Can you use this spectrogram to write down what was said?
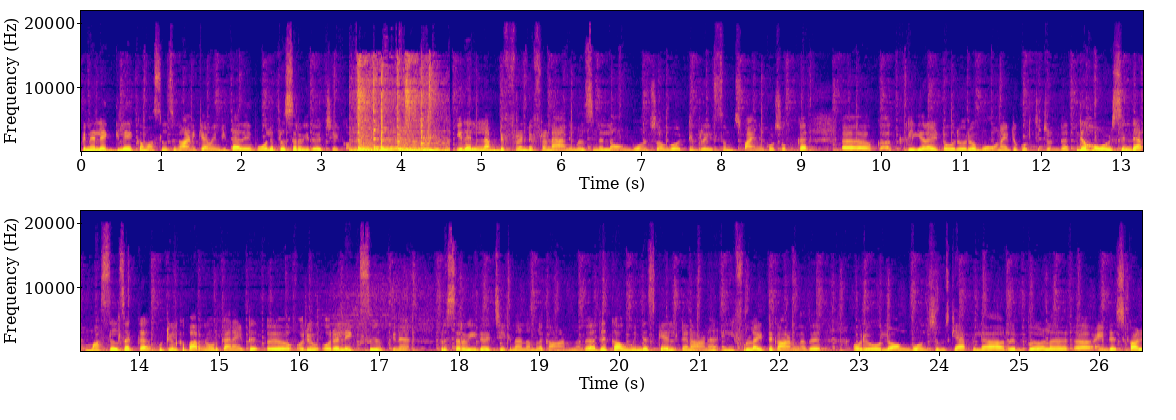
പിന്നെ ലെഗിലെയൊക്കെ മസിൽസ് കാണിക്കാൻ വേണ്ടിയിട്ട് അതേപോലെ പ്രിസർവ് ചെയ്ത് വെച്ചേക്കാം ഇതെല്ലാം ഡിഫറെന്റ് ഡിഫറെന്റ് ആനിമൽസിന്റെ ലോങ് ബോൺസും വെർട്ടിബ്രേസും സ്പൈനൽ കോഡ്സും ഒക്കെ ക്ലിയർ ആയിട്ട് ഓരോരോ ബോണായിട്ട് കൊടുത്തിട്ടുണ്ട്. ഇത് ഹോഴ്സിന്റെ മസിൽസ് ഒക്കെ കുട്ടികൾക്ക് പറഞ്ഞു കൊടുക്കാനായിട്ട് ഒരു ഓരോ ലെഗ്സ് ഇങ്ങനെ പ്രിസർവ് ചെയ്ത് വെച്ചേക്കുന്നതാണ് നമ്മൾ കാണുന്നത്. ഇത് കൗവിന്റെ സ്കെൽട്ടൺ ആണ് ഈ ഫുള്ളായിട്ട് കാണുന്നത്. ഓരോ ലോങ് ബോൺസും സ്കാപ്പില റിബുകൾ അതിന്റെ സ്കൾ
